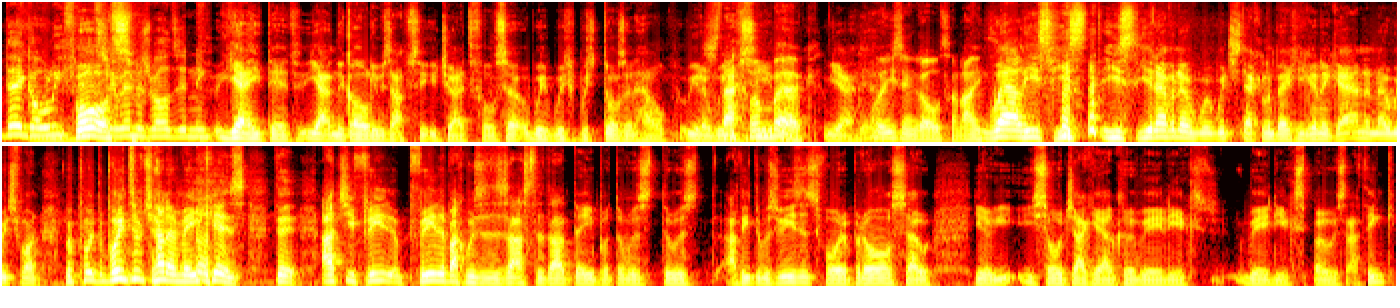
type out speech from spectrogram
Their goalie threw But- two in as well, didn't he? Yeah, he did. Yeah, and the goalie was absolutely dreadful. So we- which which doesn't help. You know, we've seen that. Yeah. Well, he's in goal tonight. Well, he's he's he's. You never know which Stekelenburg you're going to get, and I know which one. But po- the point I'm trying to make is that actually three three in the back was a disaster that day. But there was there was I think there was reasons for it. But also, you know, you, you saw Jagielka really ex, really exposed. I think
